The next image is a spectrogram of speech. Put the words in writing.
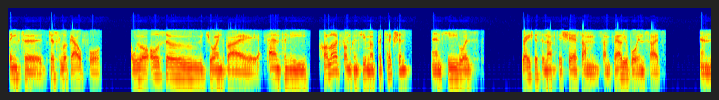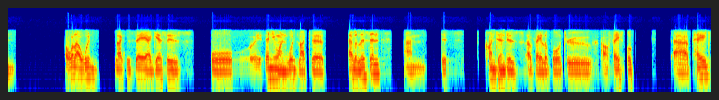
things to just look out for. We were also joined by Anthony Collard from Consumer Protection, and he was gracious enough to share some some valuable insights. And all I would like to say, I guess, is for if anyone would like to have a listen, um, this content is available through our Facebook uh, page,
